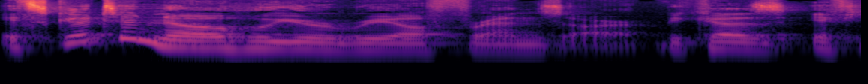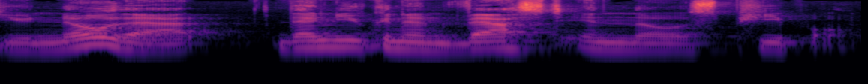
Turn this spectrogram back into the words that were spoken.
It's good to know who your real friends are because if you know that, then you can invest in those people.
